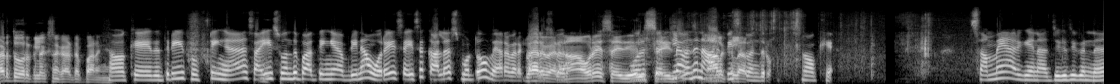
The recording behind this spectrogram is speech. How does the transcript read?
அடுத்து ஒரு கலெக்ஷன் காட்ட பாருங்க. ஓகே இது த்ரீ ஃபிஃப்டிங்க சைஸ் வந்து பாத்தீங்க அப்படின்னா ஒரே சைஸ் கலர்ஸ் மட்டும் வேற வேற வேற வேற. ஒரே சைஸ் ஒரு எல் சைஸ் செட்ல வந்து நாலு பீஸ் கலர் வந்துரும். ஓகே செம்மையா இருக்கே நான் ஜிகு ஜிகுன்னு.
